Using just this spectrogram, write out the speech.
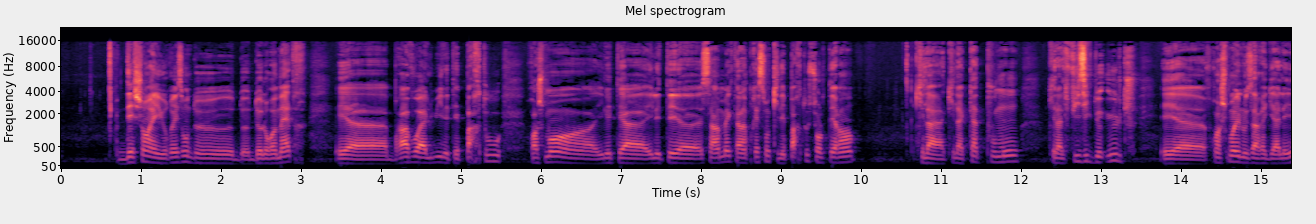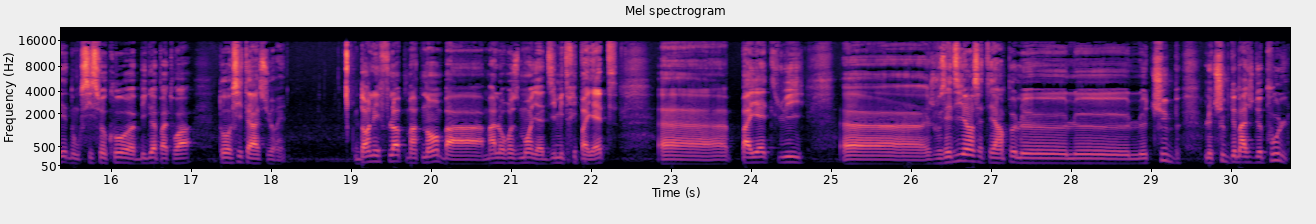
Deschamps a eu raison de, le remettre et euh, bravo à lui, il était partout. Franchement, euh, il était, euh, il était, c'est un mec, t'as l'impression qu'il est partout sur le terrain, qu'il a, qu'il a quatre poumons, qu'il a le physique de Hulk et franchement, il nous a régalé. Donc Sissoko, big up à toi. Toi aussi, t'as assuré. Dans les flops maintenant, bah malheureusement, il y a Dimitri Payet. Payet, lui, euh, je vous ai dit, hein, c'était un peu le, tube, le tube de match de poule.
